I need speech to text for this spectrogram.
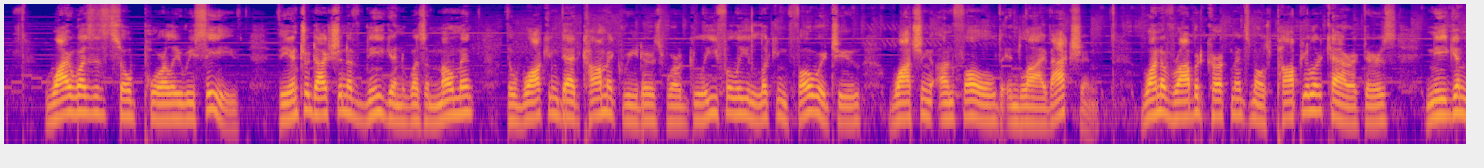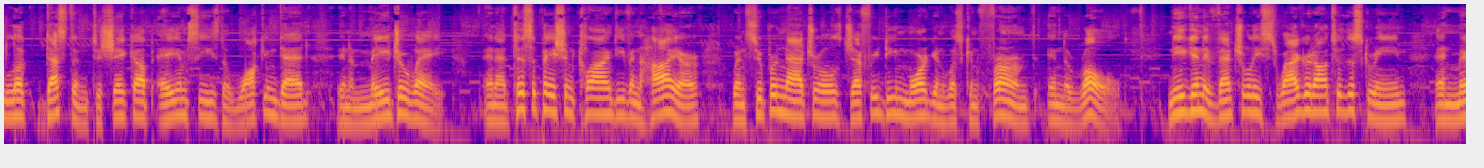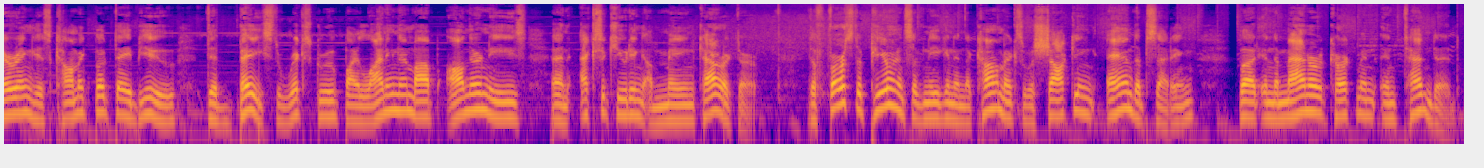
Why was it so poorly received? The introduction of Negan was a moment the Walking Dead comic readers were gleefully looking forward to watching unfold in live action. One of Robert Kirkman's most popular characters, Negan looked destined to shake up AMC's The Walking Dead in a major way, and anticipation climbed even higher when Supernatural's Jeffrey Dean Morgan was confirmed in the role. Negan eventually swaggered onto the screen and, mirroring his comic book debut, debased Rick's group by lining them up on their knees and executing a main character. The first appearance of Negan in the comics was shocking and upsetting, but in the manner Kirkman intended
